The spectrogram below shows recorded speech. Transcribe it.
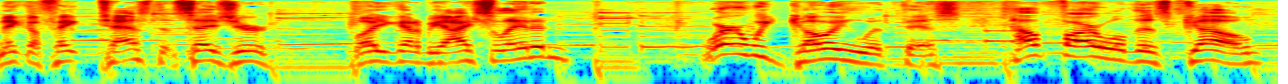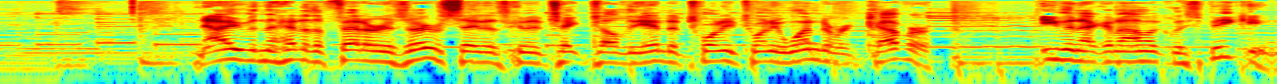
make a fake test that says you're, well, you got to be isolated? Where are we going with this? How far will this go? Now, even the head of the Federal Reserve is saying it's going to take till the end of 2021 to recover, even economically speaking.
